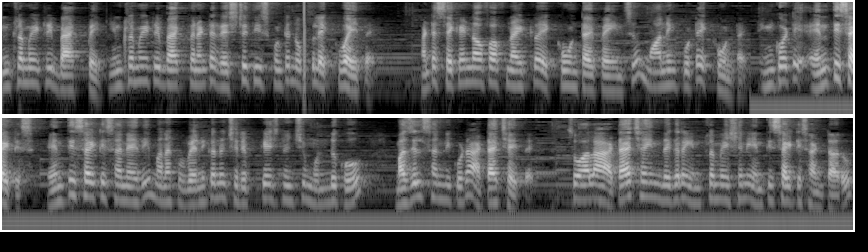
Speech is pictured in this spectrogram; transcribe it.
inflammatory back pain inflammatory back pain అంటే రెస్ట్ తీసుకుంటే నొప్పులు ఎక్కువ అవుతాయి అంటే సెకండ్ హాఫ్ ఆఫ్ నైట్లో ఎక్కువ ఉంటాయి పెయిన్స్ మార్నింగ్ పూట ఎక్కువ ఉంటాయి. ఇంకోటి ఎంతిసైటిస్ ఎంతిసైటిస్ అనేది మనకు వెనుక నుంచి రిప్కేజ్ నుంచి ముందుకు మజిల్స్ అన్ని కూడా అటాచ్ అవుతాయి సో అలా అటాచ్ అయిన దగ్గర ఇన్ఫ్లమేషన్ ఎంతిసైటిస్ అంటారు.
